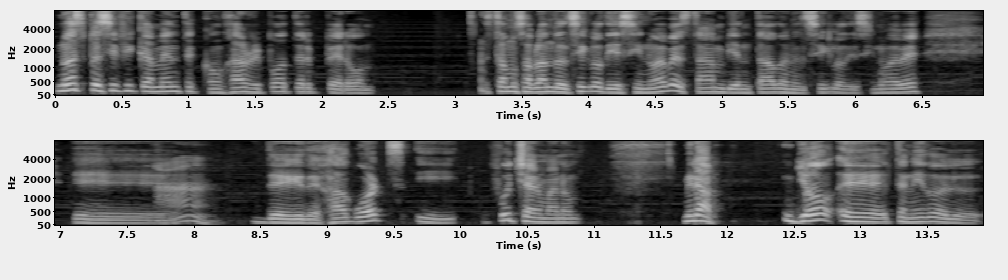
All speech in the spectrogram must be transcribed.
No específicamente con Harry Potter, pero estamos hablando del siglo XIX, está ambientado en el siglo XIX eh, ah. de, Hogwarts. Y, pucha, hermano, mira, yo he tenido el,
